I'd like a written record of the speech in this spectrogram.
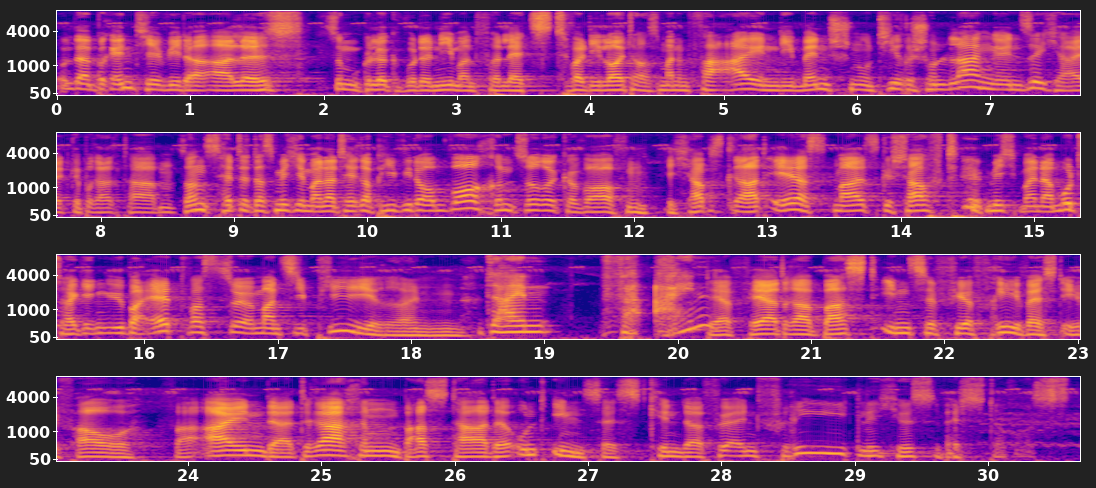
und dann brennt hier wieder alles. Zum Glück wurde niemand verletzt, weil die Leute aus meinem Verein die Menschen und Tiere schon lange in Sicherheit gebracht haben. Sonst hätte das mich in meiner Therapie wieder um Wochen zurückgeworfen. Ich hab's gerade erstmals geschafft, mich meiner Mutter gegenüber etwas zu emanzipieren. Dein Verein? Der Ferdra Bast Inze für Freewest e.V. Verein der Drachen, Bastarde und Inzestkinder für ein friedliches Westeros.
